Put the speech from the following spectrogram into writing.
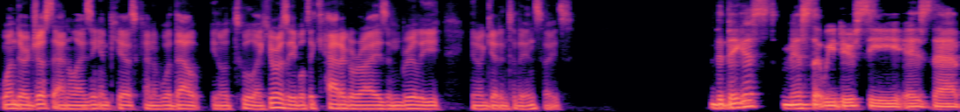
when they're just analyzing NPS kind of without, you know, a tool like yours able to categorize and really, you know, get into the insights? The biggest miss that we do see is that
